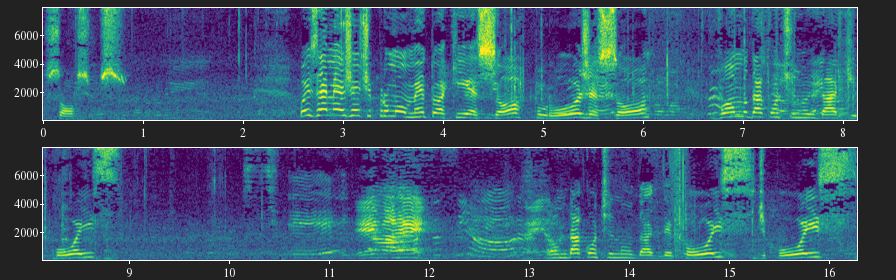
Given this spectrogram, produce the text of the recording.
sócios. Pois é, minha gente, para o momento aqui é só, por hoje é só. Vamos dar continuidade depois. Ei, Vamos dar continuidade depois, depois.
